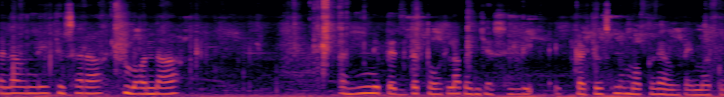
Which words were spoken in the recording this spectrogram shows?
ఎలా ఉంది చూసారా? బాగుందా? అన్ని పెద్ద తోటలా పెంచేసింది. ఇక్కడ చూసిన మొక్కలే ఉంటాయి మాకు.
